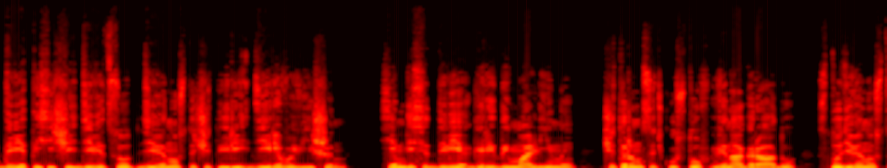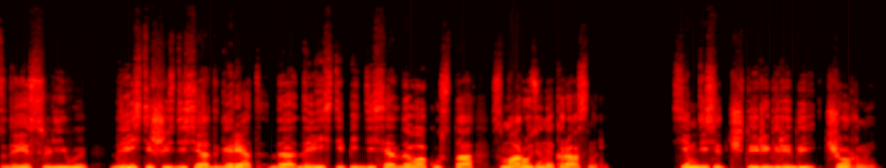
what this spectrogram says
2994 дерева вишен, 72 гряды малины, 14 кустов винограду, 192 сливы, 260 гряд до 252 куста смородины красной, 74 гряды черной.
